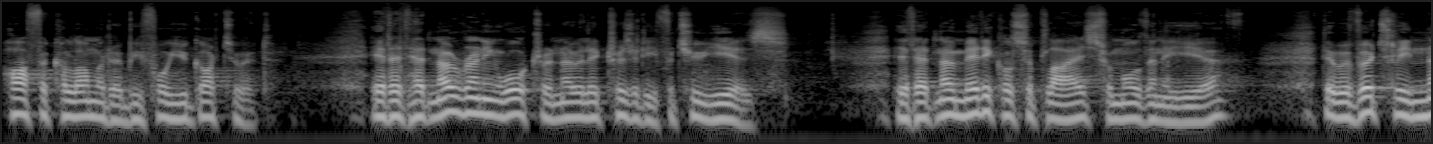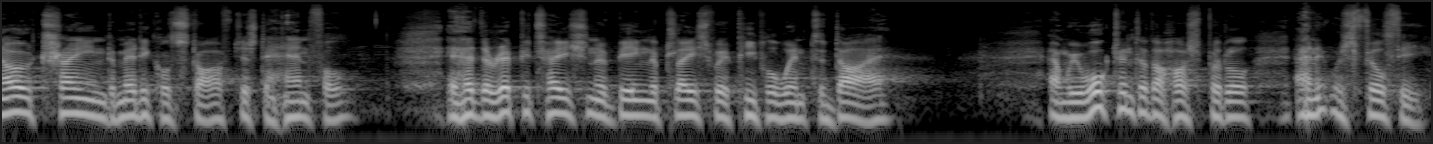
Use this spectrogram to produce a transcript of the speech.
half a kilometer before you got to it. It had had no running water and no electricity for two years. It had no medical supplies for more than a year. There were virtually no trained medical staff, just a handful. It had the reputation of being the place where people went to die. And we walked into the hospital and it was filthy.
